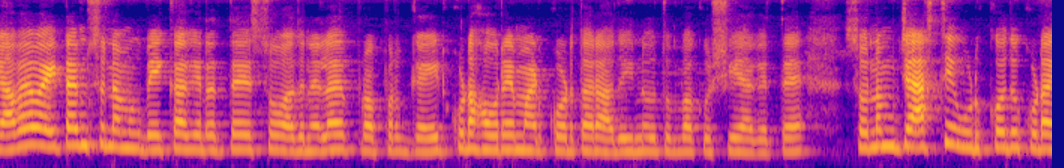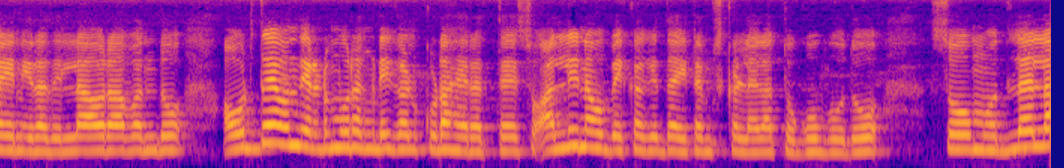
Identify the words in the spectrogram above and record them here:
ಯಾವ್ಯಾವ ಐಟಮ್ಸ್ ನಮಗೆ ಬೇಕಾಗಿರುತ್ತೆ? ಸೊ ಅದನ್ನೆಲ್ಲ ಪ್ರಾಪರ್ ಗೈಡ್ ಕೂಡ ಅವರೇ ಮಾಡಿಕೊಡ್ತಾರೆ. ಅದು ಇನ್ನೂ ತುಂಬ ಖುಷಿಯಾಗುತ್ತೆ. ಸೊ ನಮ್ಗೆ ಜಾಸ್ತಿ ಹುಡ್ಕೋದು ಕೂಡ ಏನಿರೋದಿಲ್ಲ. ಅವರ ಒಂದು ಅವ್ರದ್ದೇ ಒಂದು ಎರಡು ಮೂರು ಅಂಗಡಿಗಳು ಕೂಡ ಇರುತ್ತೆ. ಸೊ ಅಲ್ಲಿ ನಾವು ಬೇಕಾಗಿದ್ದ ಐಟಮ್ಸ್ಗಳನ್ನೆಲ್ಲ ತೊಗೋಬೋದು. ಸೊ ಮೊದಲೆಲ್ಲ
